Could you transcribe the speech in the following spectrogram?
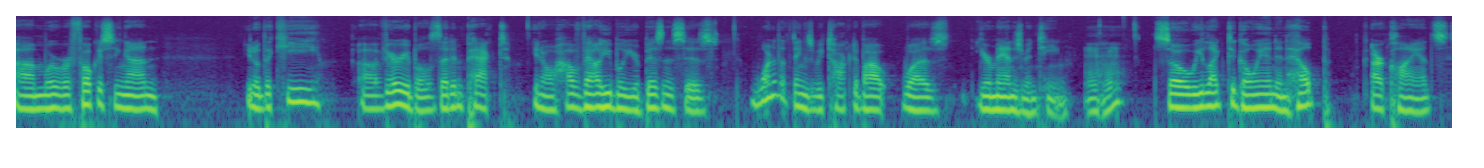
um, where we're focusing on, you know, the key uh, variables that impact, you know, how valuable your business is. One of the things we talked about was your management team. Mm-hmm. So we like to go in and help our clients.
